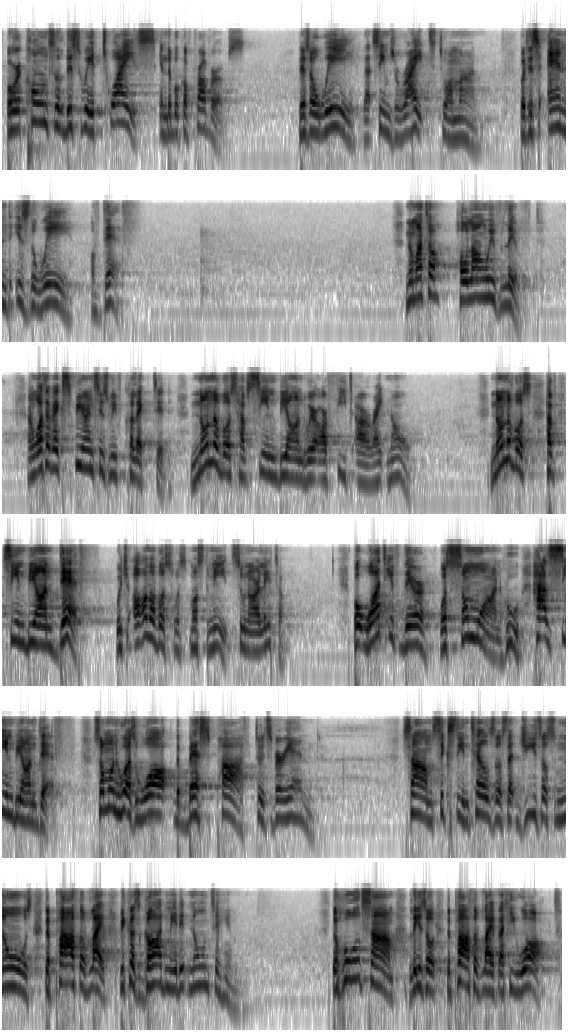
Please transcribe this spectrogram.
But we're counseled this way twice in the book of Proverbs. There's a way that seems right to a man, but its end is the way of death. No matter how long we've lived and whatever experiences we've collected, none of us have seen beyond where our feet are right now. None of us have seen beyond death, which all of us was, must meet sooner or later. But what if there was someone who has seen beyond death? Someone who has walked the best path to its very end? Psalm 16 tells us that Jesus knows the path of life because God made it known to him. The whole psalm lays out the path of life that he walked.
